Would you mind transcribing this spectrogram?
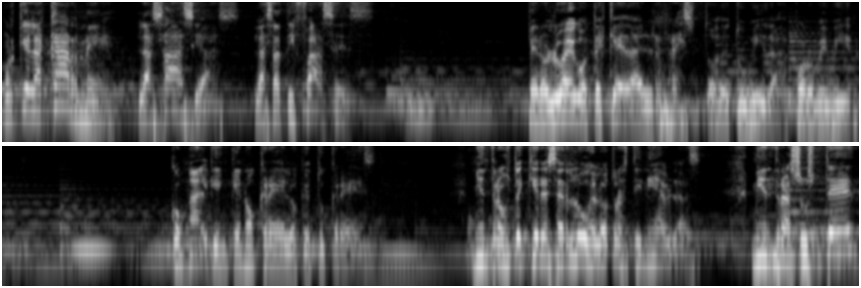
Porque la carne la sacias, la satisfaces, pero luego te queda el resto de tu vida por vivir con alguien que no cree lo que tú crees. Mientras usted quiere ser luz, el otro es tinieblas. Mientras usted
